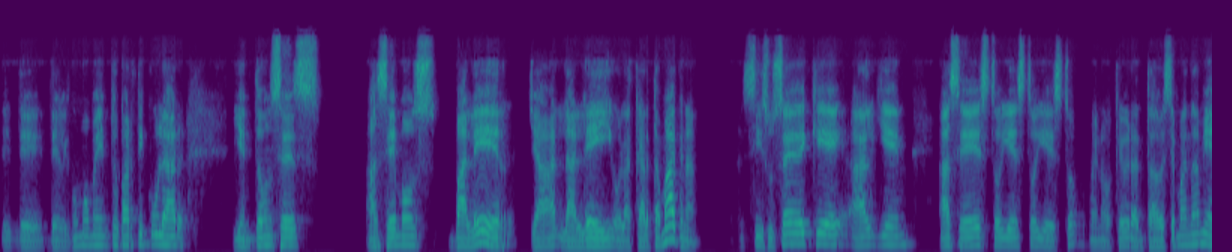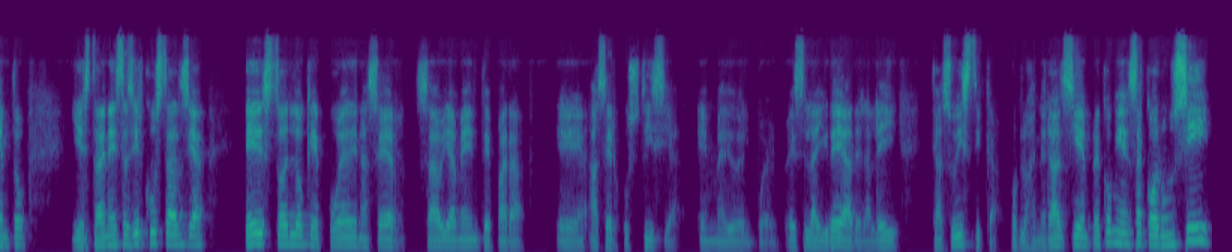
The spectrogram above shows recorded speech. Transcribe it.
de, algún momento particular y entonces hacemos valer ya la ley o la carta magna. Si sucede que alguien hace esto y esto y esto, bueno, ha quebrantado ese mandamiento y está en esta circunstancia, esto es lo que pueden hacer sabiamente para eh, hacer justicia en medio del pueblo. Es la idea de la ley casuística. Por lo general siempre comienza con un sí,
